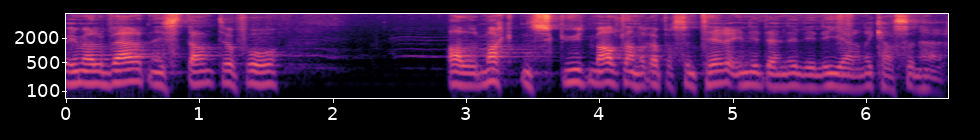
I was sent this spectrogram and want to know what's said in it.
Hvem i all verden er i stand til å få allmaktens Gud med alt han representerer, inn i denne lille hjernekassen her?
